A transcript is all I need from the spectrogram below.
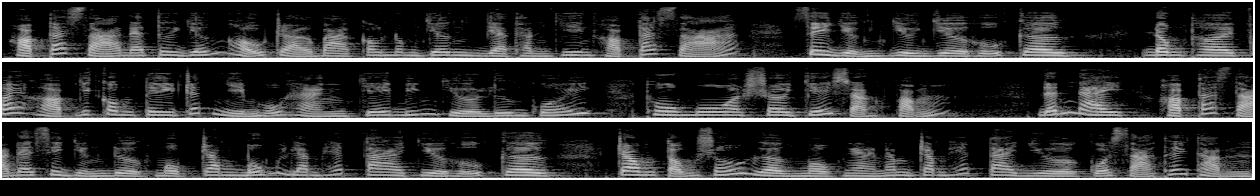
hợp tác xã đã tư vấn hỗ trợ bà con nông dân và thành viên hợp tác xã xây dựng vườn dừa hữu cơ, đồng thời phối hợp với công ty trách nhiệm hữu hạn chế biến dừa lương quế thu mua sơ chế sản phẩm, Đến nay, hợp tác xã đã xây dựng được 145 hecta dừa hữu cơ trong tổng số gần 1.500 hecta dừa của xã Thới Thạnh.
